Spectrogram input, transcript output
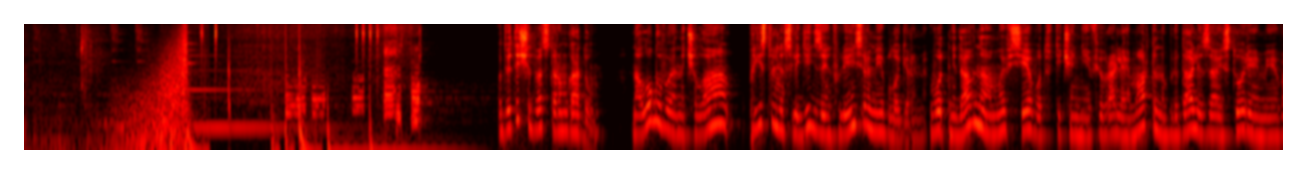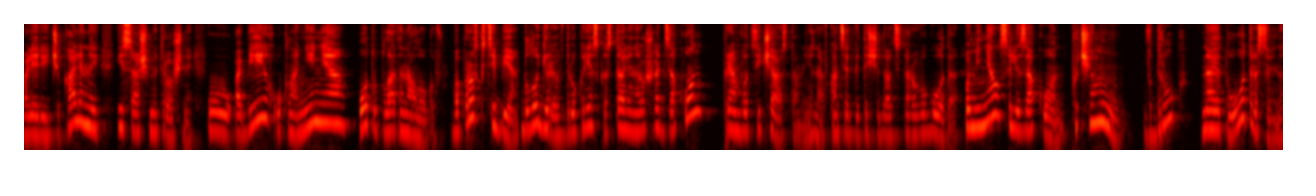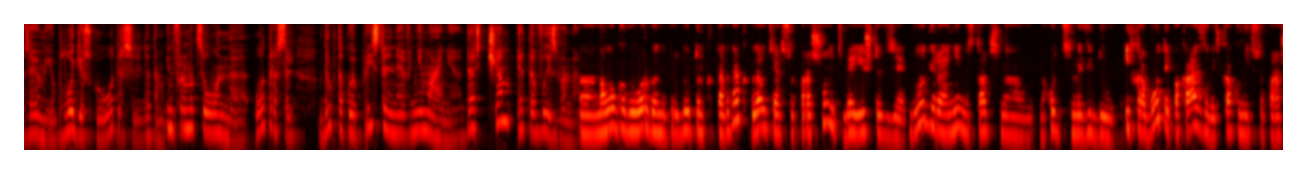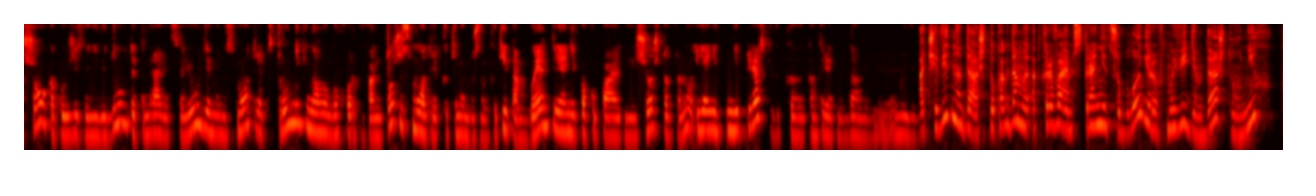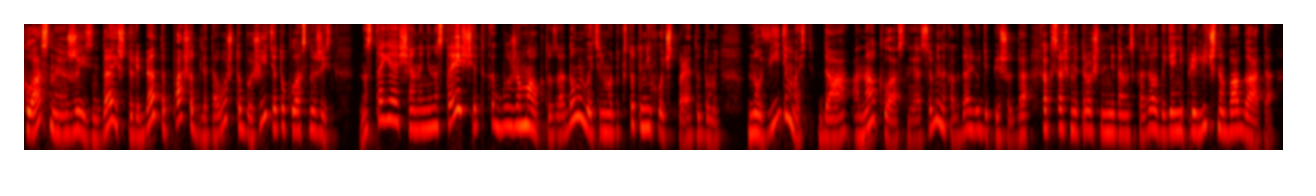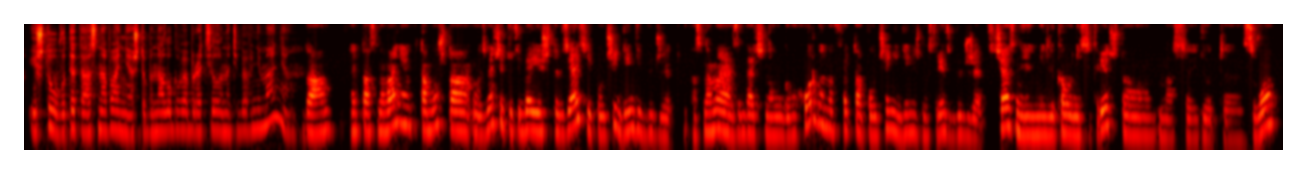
В 2022 году налоговая начала пристально следить за инфлюенсерами и блогерами. Вот недавно мы все вот в течение февраля и марта наблюдали за историями Валерии Чекалиной и Саши Митрошной. У обеих уклонение от уплаты налогов. Вопрос к тебе. Блогеры вдруг резко стали нарушать закон, прям вот сейчас, там, не знаю, в конце 2022 года. Поменялся ли закон? Почему вдруг на эту отрасль, назовем ее блогерскую отрасль, да, там, информационная отрасль, вдруг такое пристальное внимание, да, с чем это вызвано? А, налоговые органы придут только тогда, когда у тебя все хорошо и у тебя есть что взять. Блогеры, они достаточно находятся на виду. Их работой показывать, как у них все хорошо, какую жизнь они ведут, это нравится людям, они смотрят. Сотрудники налоговых органов, они тоже смотрят, каким образом, какие там Бентли они покупают или еще что-то. Ну, я не, не привязки к конкретным данным людям. Очевидно, да, что когда мы открываем страницу блогеров, мы видим, да, что у них классная жизнь, да, и что ребята пашут для того, чтобы жить эту классную жизнь. Настоящая она, не настоящая, это как бы уже мало кто задумывается, или, может быть, кто-то не хочет про это думать. Но видимость, да, она классная, особенно когда люди пишут, да, как Саша Митрошина недавно сказала, да я неприлично богата. И что, вот это основание, чтобы налоговая обратила на тебя внимание? Да, это основание, потому что, значит, у тебя есть что взять и получить деньги в бюджет. Основная задача налоговых органов – это получение денежных средств в бюджет. Сейчас ни, ни для кого не секрет, что у нас идет э, СВО,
